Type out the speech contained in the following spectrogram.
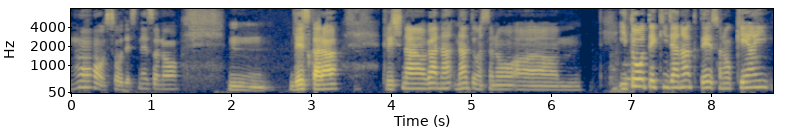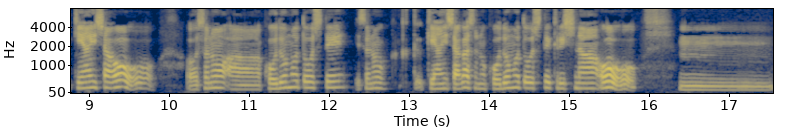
もそうですね。その、うん、ですから、クリュナがな、なんていますその、あ意図的じゃなくて、その敬愛敬愛者を、そのあ子供として、その敬愛者がその子供としてクリュナを、うん、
